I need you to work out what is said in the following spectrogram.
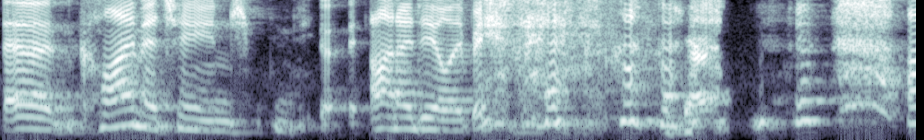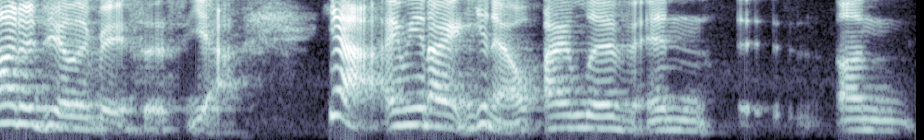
Uh, climate change on a daily basis. on a daily basis, yeah, yeah. I mean, I you know I live in uh, on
